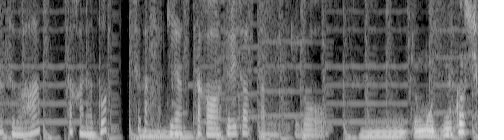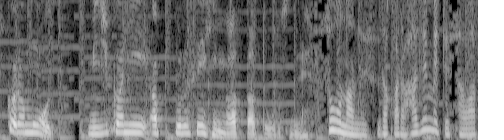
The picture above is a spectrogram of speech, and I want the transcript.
Windows はあったかなどっちが先だったか忘れちゃったんですけど、うんじゃあもう昔からもう身近にアップル製品があったってことですね。そうなんです。だから初めて触っ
